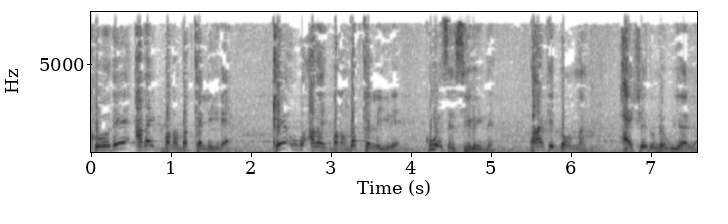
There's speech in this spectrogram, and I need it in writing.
koodee adayg badan dadka la yidhaah kee ugu adayg badan dadka la yidhaah kuwaasaan siibaynaa waa arki doonnaa xaashiyadu noogu yaalla.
